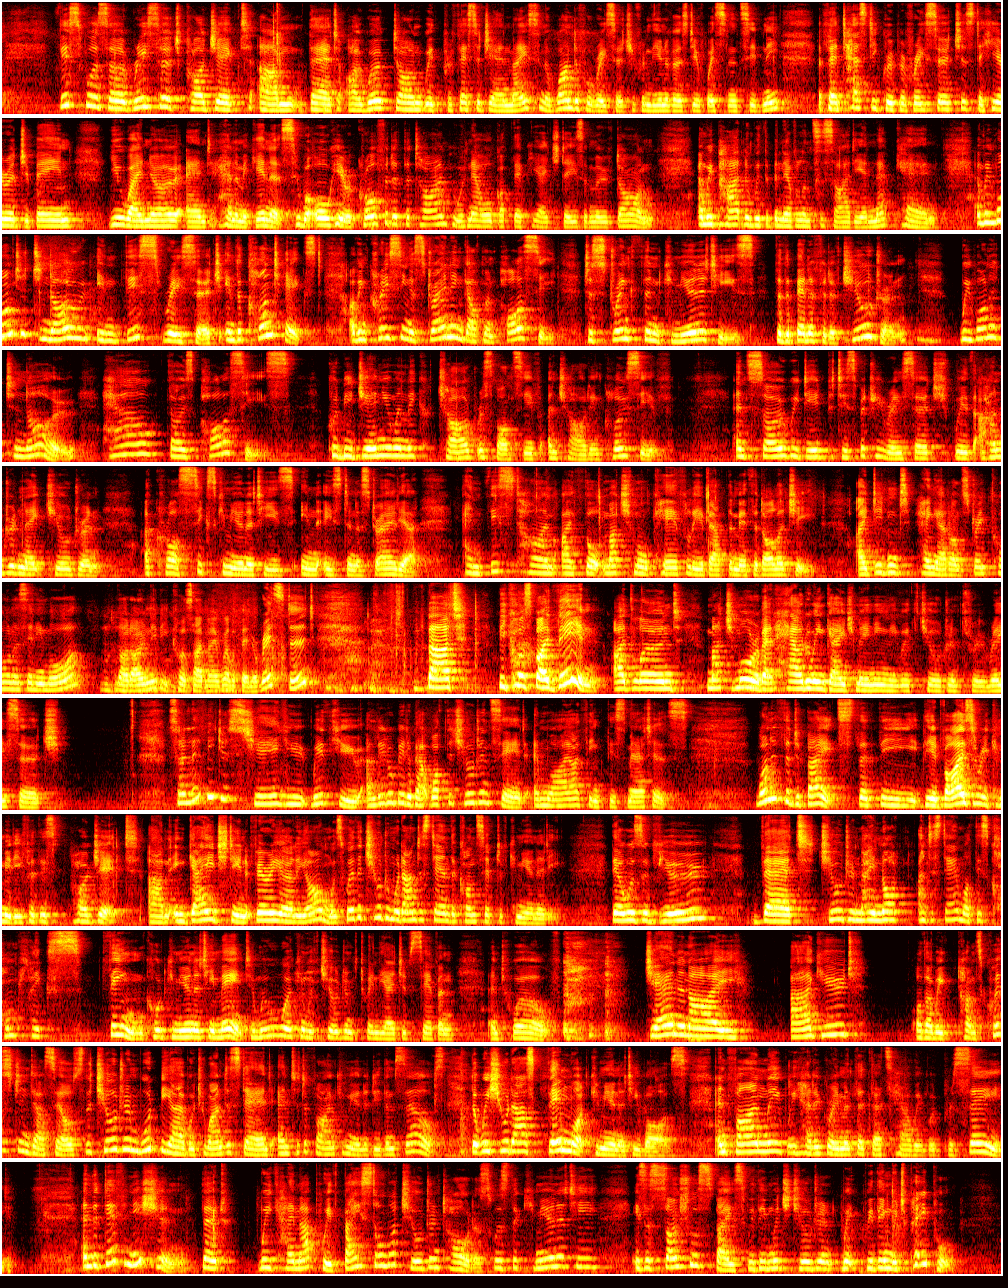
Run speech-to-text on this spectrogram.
This was a research project um, that I worked on with Professor Jan Mason, a wonderful researcher from the University of Western Sydney, a fantastic group of researchers, Tahira Jabin, Yue No and Hannah McGuinness, who were all here at Crawford at the time, who have now all got their PhDs and moved on. And we partnered with the Benevolent Society and NAPCAN. And we wanted to know in this research, in the context of increasing Australian government policy to strengthen communities for the benefit of children, we wanted to know how those policies could be genuinely child responsive and child inclusive. And so we did participatory research with 108 children across six communities in Eastern Australia. And this time I thought much more carefully about the methodology. I didn't hang out on street corners anymore, not only because I may well have been arrested, but because by then I'd learned much more about how to engage meaningfully with children through research. So let me just share you, with you a little bit about what the children said and why I think this matters. One of the debates that the, the advisory committee for this project um, engaged in very early on was whether children would understand the concept of community. There was a view that children may not understand what this complex thing called community meant, and we were working with children between the age of 7 and 12. Jan and I argued, although we times questioned ourselves, the children would be able to understand and to define community themselves, that we should ask them what community was. And finally, we had agreement that that's how we would proceed. And the definition that we came up with, based on what children told us, was the community is a social space within which children, within which people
